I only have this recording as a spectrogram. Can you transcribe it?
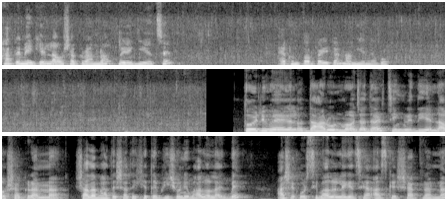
হাতে মেখে লাউ শাক রান্না হয়ে গিয়েছে। এখন তরকারিটা নামিয়ে নেব। তৈরি হয়ে গেল দারুণ মজাদার চিংড়ি দিয়ে লাউ শাক রান্না। সাদা ভাতের সাথে খেতে ভীষণই ভালো লাগবে। আশা করছি ভালো লেগেছে আজকের শাক রান্না।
